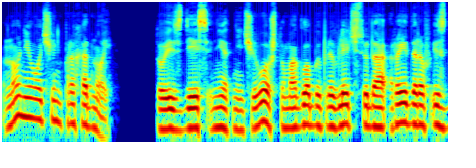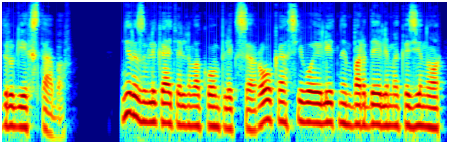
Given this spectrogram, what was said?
но не очень проходной. То есть здесь нет ничего, что могло бы привлечь сюда рейдеров из других стабов. Ни развлекательного комплекса Рока с его элитным борделем и казино,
